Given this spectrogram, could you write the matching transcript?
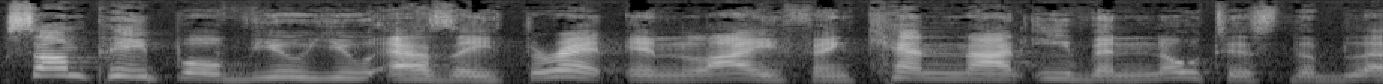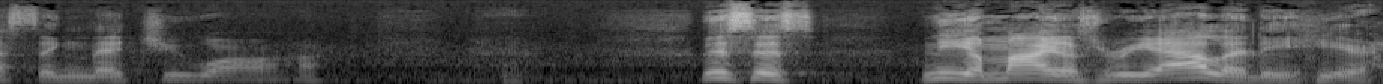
some people view you as a threat in life and cannot even notice the blessing that you are. This is Nehemiah's reality here.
